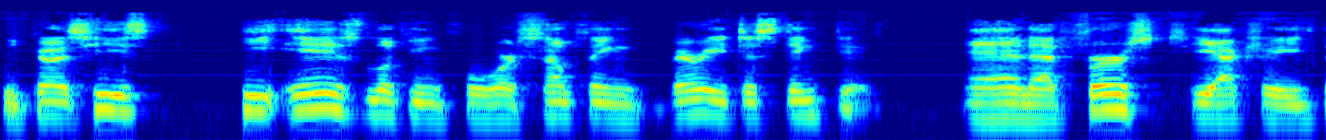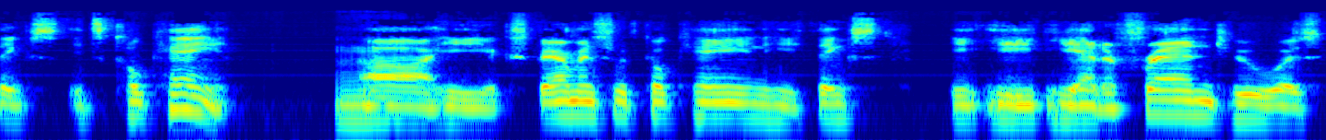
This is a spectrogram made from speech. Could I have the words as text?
because he's he is looking for something very distinctive. And at first, he actually thinks it's cocaine. Mm-hmm. Uh, he experiments with cocaine. He thinks he, he he had a friend who was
